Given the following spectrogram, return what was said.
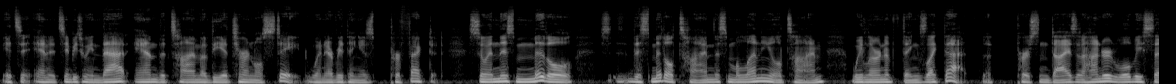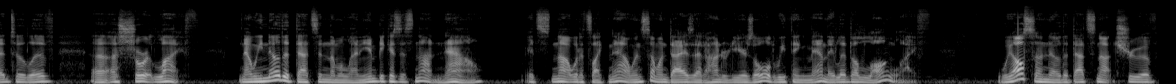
it's and it's in between that and the time of the eternal state when everything is perfected. So in this middle this middle time, this millennial time, we learn of things like that. The person dies at 100 will be said to live a short life. Now we know that that's in the millennium because it's not now. It's not what it's like now. When someone dies at 100 years old, we think, man, they lived a long life. We also know that that's not true of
